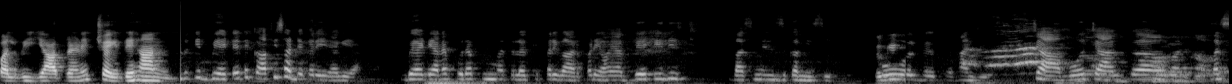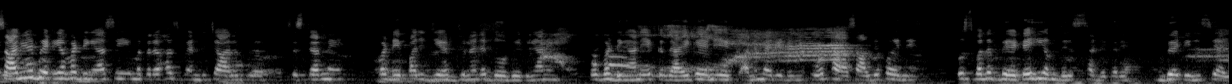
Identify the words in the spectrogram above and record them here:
ਪਲ ਵੀ ਯਾਦ ਰਹਿਣੇ ਚਾਹੀਦੇ ਹਨ। ਕਿ ਬੇਟੇ ਤੇ ਕਾਫੀ ਸਾਡੇ ਘਰੇ ਹੈਗੇ ਆ ਬੇਟਿਆਂ ਨੇ ਪੂਰਾ ਮਤਲਬ ਕਿ ਪਰਿਵਾਰ ਭਰਿਆ ਹੋਇਆ ਬੇਟੀ ਦੀ ਬਸ ਮੀਨਸ ਕਮੀ ਸੀ। ਬਿਲਕੁਲ ਬਿਲਕੁਲ ਹਾਂਜੀ। ਚਾਹ ਬਹੁਤ ਚਾਹ ਮਤਲਬ ਸਾਰੀਆਂ ਬੇਟੀਆਂ ਵੱਡੀਆਂ ਸੀ ਮਤਲਬ ਹਸਬੰਡ ਦੇ ਚਾਰ ਸਿਸਟਰ ਨੇ ਵੱਡੇ ਭਾਜੀ ਜੇਠ ਜੁਨੇ ਦੇ ਦੋ ਬੇਟੀਆਂ ਨੇ ਉਹ ਵੱਡੀਆਂ ਨੇ ਇੱਕ ਵਿਆਹੇ ਗਏ ਨੇ ਇੱਕ ਅਨਮੈਰਿਡ ਨੇ ਉਹ 18 ਸਾਲ ਦੇ ਹੋਏ ਨੇ। ਉਸ ਤੋਂ ਬਾਅਦ ਬੇਟੇ ਹੀ ਆਉਂਦੇ ਸਾਡੇ ਘਰੇ ਬੇਟੀ ਨਹੀਂ ਸੀ ਆਈ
